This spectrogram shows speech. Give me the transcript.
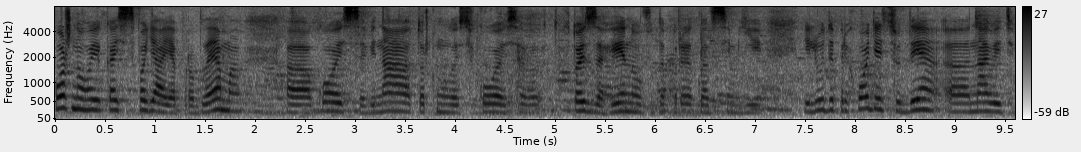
кожного якась своя є проблема. Когось війна торкнулась, в когось хтось загинув, наприклад, в сім'ї. І люди приходять сюди навіть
